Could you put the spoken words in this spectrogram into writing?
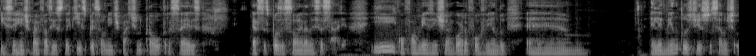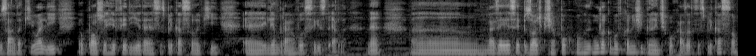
E se a gente vai fazer isso daqui, especialmente partindo para outras séries, essa exposição era necessária. E conforme a gente agora for vendo é, elementos disso sendo usado aqui ou ali, eu posso referir a essa explicação aqui é, e lembrar vocês dela. Né? Mas aí esse episódio que tinha pouco conteúdo acabou ficando gigante por causa dessa explicação.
